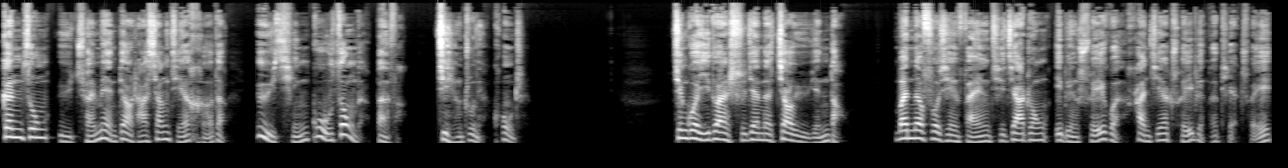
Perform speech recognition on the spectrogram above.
跟踪与全面调查相结合的欲擒故纵的办法进行重点控制。经过一段时间的教育引导，温的父亲反映其家中一柄水管焊接锤柄的铁锤、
